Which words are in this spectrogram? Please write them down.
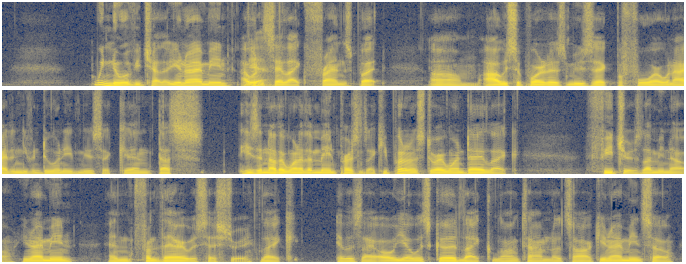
we knew of each other. You know what I mean? I wouldn't Yeah. say like friends, but um, I always supported his music before when I didn't even do any music, and that's he's another one of the main persons. Like he put on a story one day like, features. Let me know. You know what I mean? And from there it was history. Like it was like, oh yeah, what's good? Like long time no talk. You know what I mean? So,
